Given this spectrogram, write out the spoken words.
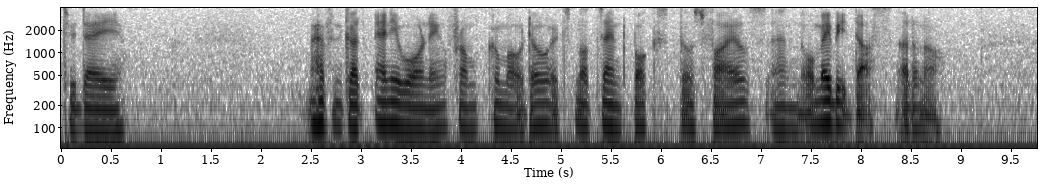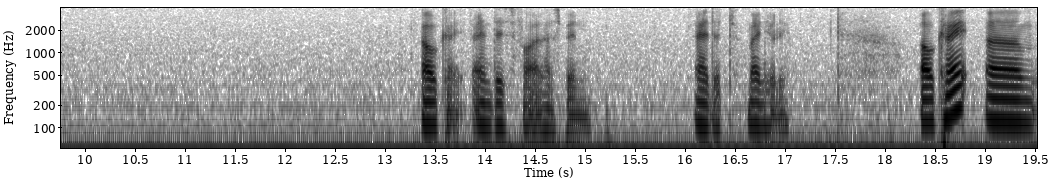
today I haven't got any warning from Comodo. It's not sandboxed those files and or maybe it does I don't know. Okay and this file has been added manually. Okay um,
